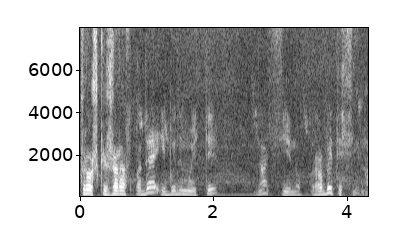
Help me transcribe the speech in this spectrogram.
Трошки жара спаде і будемо йти на сіно, робити сіно.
